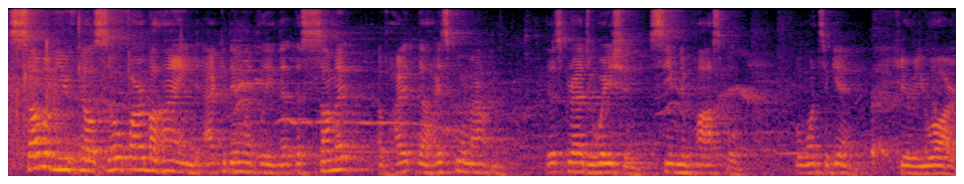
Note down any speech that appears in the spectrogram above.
Some of you fell so far behind academically that the summit of high, the high school mountain, this graduation, seemed impossible. But once again, here you are.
